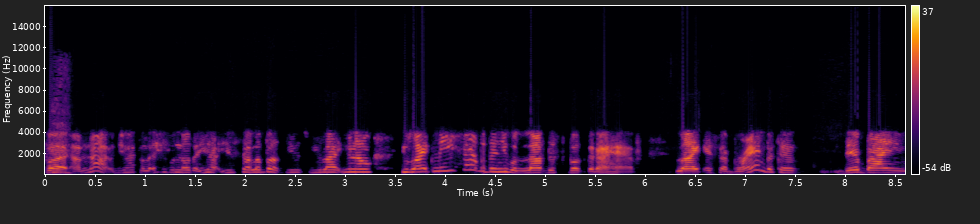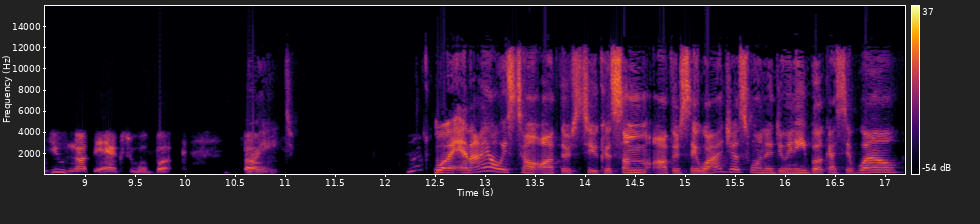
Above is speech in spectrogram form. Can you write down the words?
but I'm not. You have to let people know that you you sell a book. You you like you know you like me, yeah, but then you would love this book that I have. Like it's a brand because they're buying you, not the actual book. So, Right. Well, and I always tell authors too, because some authors say, well, I just want to do an ebook. I said, well,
